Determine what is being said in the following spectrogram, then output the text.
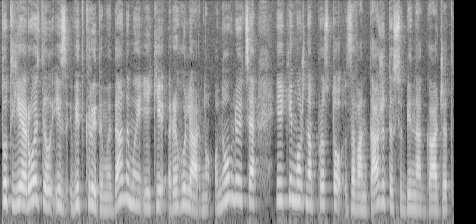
Тут є розділ із відкритими даними, які регулярно оновлюються і які можна просто завантажити собі на гаджет.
